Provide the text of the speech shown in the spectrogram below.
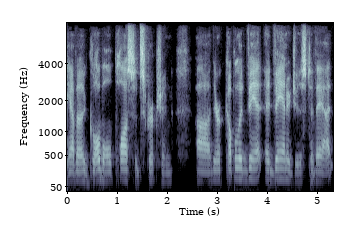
have a Global Plus subscription. Uh, there are a couple of adva- advantages to that,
